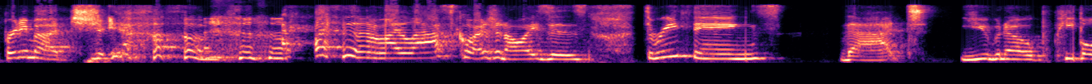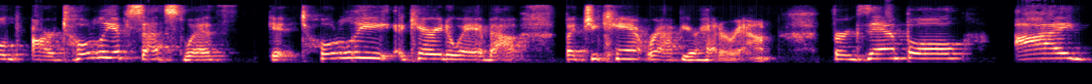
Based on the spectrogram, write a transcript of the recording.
Pretty much. my last question always is three things that you know people are totally obsessed with, get totally carried away about, but you can't wrap your head around. For example, I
